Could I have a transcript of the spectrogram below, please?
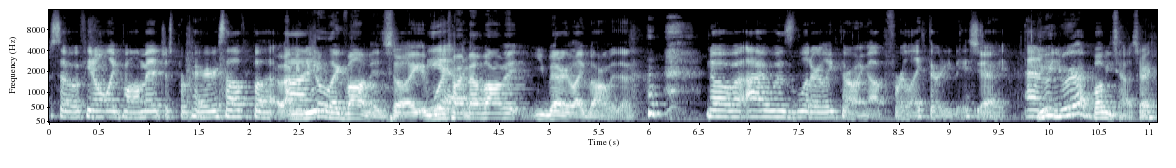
so if you don't like vomit, just prepare yourself. But I mean, we don't like vomit, so like, if we're talking about vomit, you better like vomit then. No, but I was literally throwing up for like 30 days Yeah. straight. And You, you were at Bubby's house, right?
